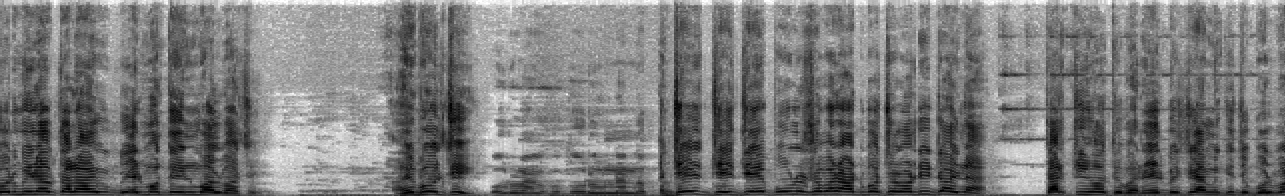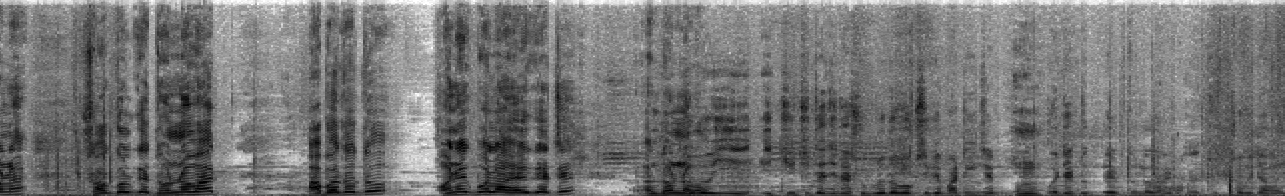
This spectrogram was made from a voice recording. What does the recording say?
কর্মীরাও তারা এর মধ্যে ইনভলভ আছে। আমি বলছি যে যে যে পৌরসভার আট বছর অডিট হয় না তার কি হতে পারে? এর বেশি আমি কিছু বলব না। সকলকে ধন্যবাদ। আপাতত অনেক বলা হয়ে গেছে। ধন্যবাদ। এই চিঠিটা যেটা সুব্রত বক্সিকে পাঠিয়েছেন ওইটা একটু তুলে ধরেন ছবিটা হয়ে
